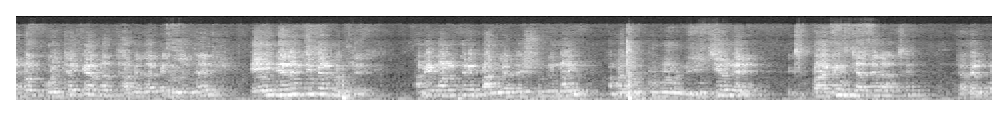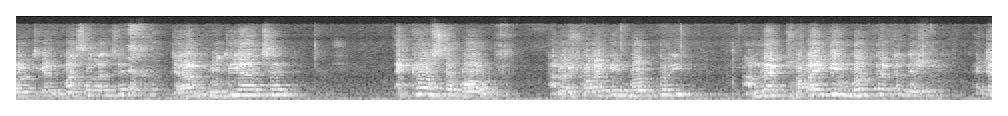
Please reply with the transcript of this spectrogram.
এবং ওইটাকে আমরা ধাপে ধাপে নিয়ে যাই। এই ন্যারেটিভের মধ্যে আমি মনে করি বাংলাদেশ শুধু নয়, আমাদের পুরো রিজিয়নে এক্সপার্টিস যাদের আছে, যাদের পলিটিক্যাল মাসেল আছে, যারা মিডিয়া আছে অ্যাক্রস দ্য বোর্ড আমরা সবাইকে ইনভলভ করি, আমরা সবাইকে ইনভলভ করে একটা ন্যাশন একটা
